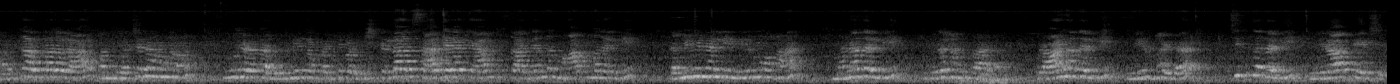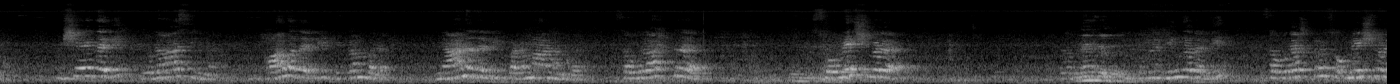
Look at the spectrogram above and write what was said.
ಅರ್ಥ ಅಂತಾರಲ್ಲ ಒಂದು ವಚನವನ್ನು ಇವ್ರು ಹೇಳ್ತಾರೆ ಉಳಿದ ಪದ್ಯಗಳು ಇಷ್ಟೆಲ್ಲ ಸಾಧ್ಯ ಯಾಕೆ ಸಾಧ್ಯ ಅಂದ್ರೆ ಮಹಾತ್ಮದಲ್ಲಿ ತಮಿವಿನಲ್ಲಿ ನಿರ್ಮೋಹ, ಮನದಲ್ಲಿ ನಿರಹಂಕಾರ, ಪ್ರಾಣದಲ್ಲಿ ನಿರ್ಭಯ, ಚಿತ್ತದಲ್ಲಿ ನಿರಾಪೇಕ್ಷೆ ವಿಷಯದಲ್ಲಿ ಉದಾಸೀನ ಭಾವದಲ್ಲಿ ದಿಗಂಬರ ಜ್ಞಾನದಲ್ಲಿ ಪರಮಾನಂದ ಸೌರಾಷ್ಟ್ರ ಸೋಮೇಶ್ವರ ಲಿಂಗದಲ್ಲಿ. ಸೌರಾಷ್ಟ್ರ, ಸೋಮೇಶ್ವರ,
